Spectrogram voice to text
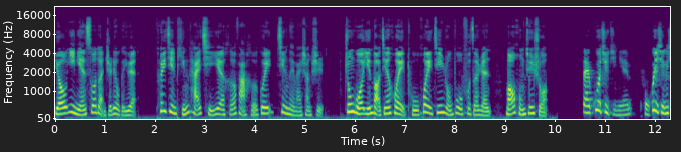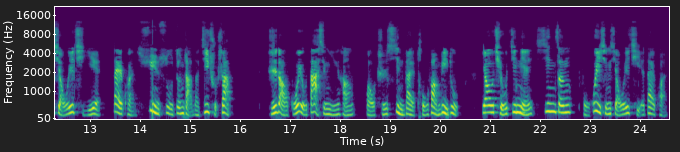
由一年缩短至六个月。推进平台企业合法合规境内外上市。中国银保监会普惠金融部负责人毛红军说：“在过去几年普惠型小微企业贷款迅速增长的基础上，指导国有大型银行保持信贷投放力度，要求今年新增普惠型小微企业贷款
